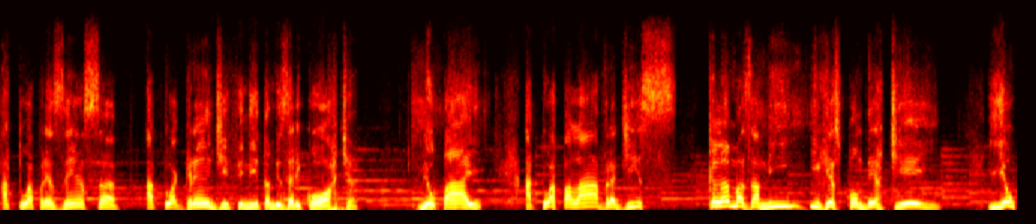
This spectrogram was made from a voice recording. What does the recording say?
a tua presença, a tua grande e infinita misericórdia. Meu Pai, a tua palavra diz: clamas a mim e responder-te-ei. E eu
